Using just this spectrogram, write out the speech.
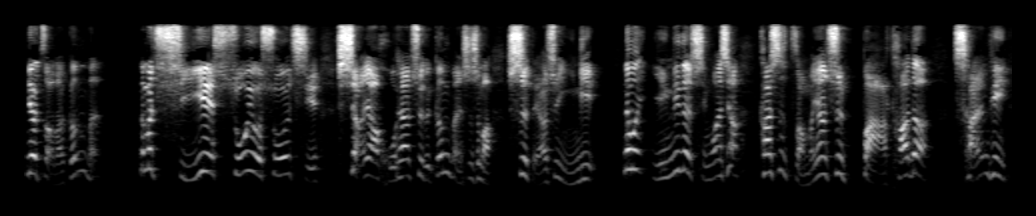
要找到根本，那么企业所有所有企业想要活下去的根本是什么？是得要去盈利。那么盈利的情况下，它是怎么样去把它的产品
